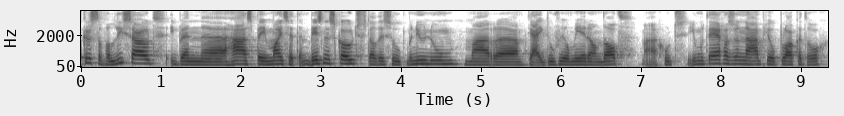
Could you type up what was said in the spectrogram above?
Christopher Lieshout. Ik ben HSP Mindset en Business Coach. Dat is hoe ik me nu noem. Maar ja, ik doe veel meer dan dat. Maar goed, je moet ergens een naampje op plakken, toch?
